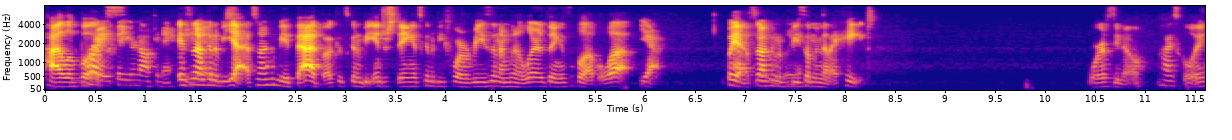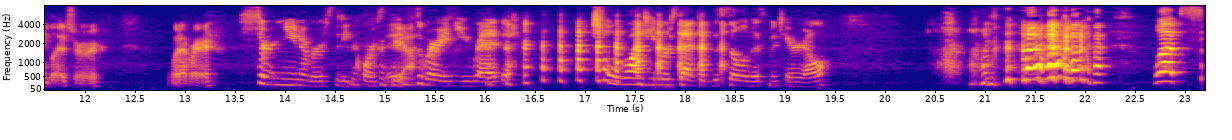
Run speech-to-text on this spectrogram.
pile of books Right, that you're not going to it's not going to be yeah it's not going to be a bad book. It's going to be interesting. It's going to be for a reason. I'm going to learn things blah blah blah. Yeah. but yeah it's not going to be something that i hate. Whereas you know high school english or whatever Certain university courses Yeah. wherein you read 20% of the syllabus material. Whoops.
